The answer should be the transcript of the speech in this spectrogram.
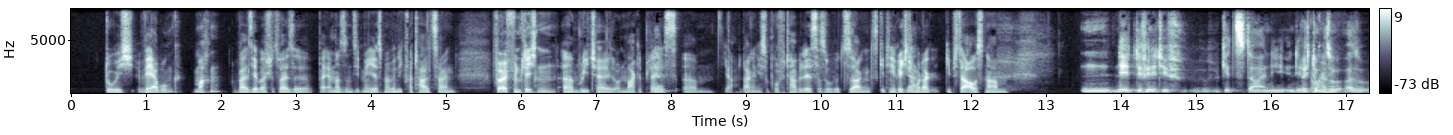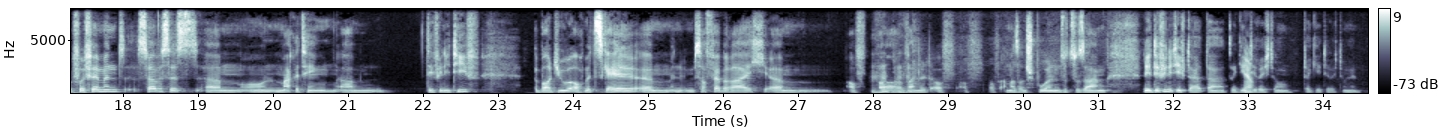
durch Werbung machen, weil sie ja beispielsweise bei Amazon sieht man jedes Mal, wenn die Quartalzahlen veröffentlichen, ähm, Retail und Marketplace ja. Ähm, ja. lange nicht so profitabel ist. Also würdest du sagen, das geht in die Richtung ja. oder gibt es da Ausnahmen? Nee, definitiv geht es da in die, in die Richtung. Okay. Also, also Fulfillment Services ähm, und Marketing ähm, definitiv. About You auch mit Scale ähm, im Softwarebereich ähm, auf, mhm, äh, mhm. wandelt auf, auf, auf Amazon Spuren sozusagen. Nee, definitiv, da, da, da geht ja. die Richtung, da geht die Richtung hin.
